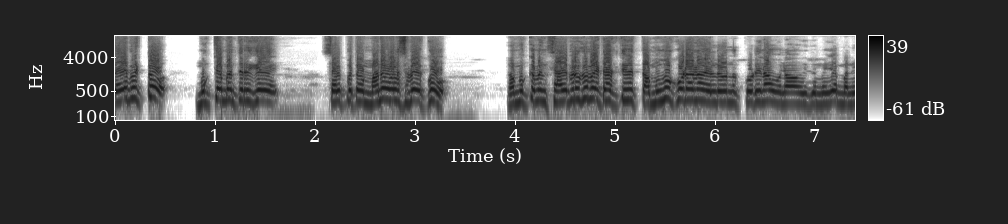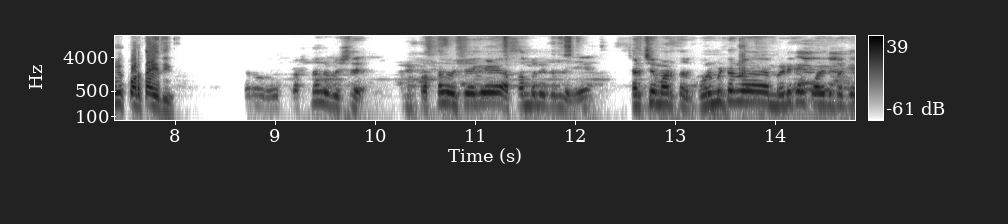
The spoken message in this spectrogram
ದಯವಿಟ್ಟು ಮುಖ್ಯಮಂತ್ರಿಗೆ ಸ್ವಲ್ಪ ತಾವು ಮನವೊಲಿಸಬೇಕು ನಮ್ಮ ಮುಖ್ಯಮಂತ್ರಿ ಸಾಹೇಬ್ರಿಗೂ ಭೇಟಿ ಆಗ್ತೀವಿ. ತಮಗೂ ಕೂಡ ನಾವು ಎಲ್ಲರನ್ನು ಕೂಡಿ ನಾವು ನಾವು ಇದು ನಿಮಗೆ ಮನವಿ ಕೊಡ್ತಾ ಇದೀವಿ ಪರ್ಸನಲ್ ವಿಷಯ ಪರ್ಸನಲ್ ವಿಷಯಗೆ ಅಸೆಂಬ್ಲಿದಲ್ಲಿ ಚರ್ಚೆ ಮಾಡ್ತಾರೆ. ಗೌರ್ಮೆಂಟ್ ಮೆಡಿಕಲ್ ಕಾಲೇಜ್ ಬಗ್ಗೆ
